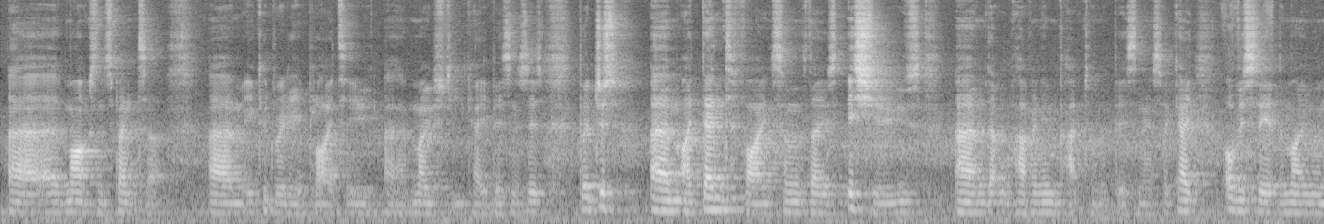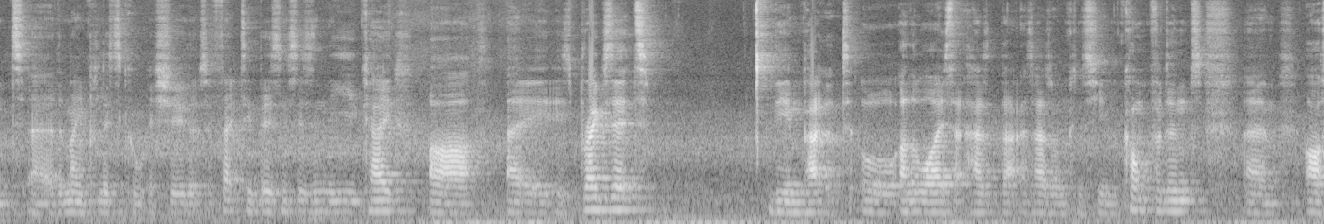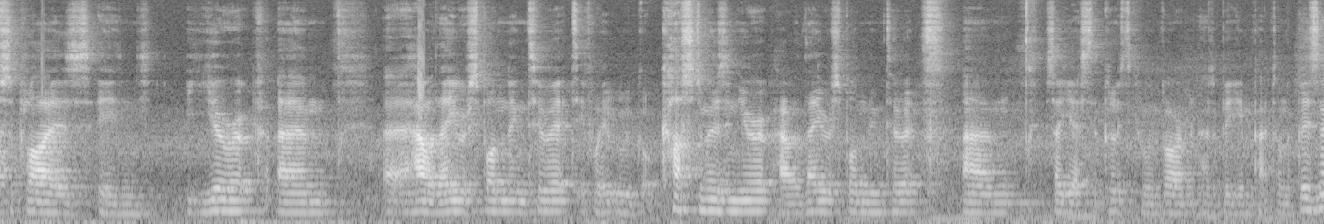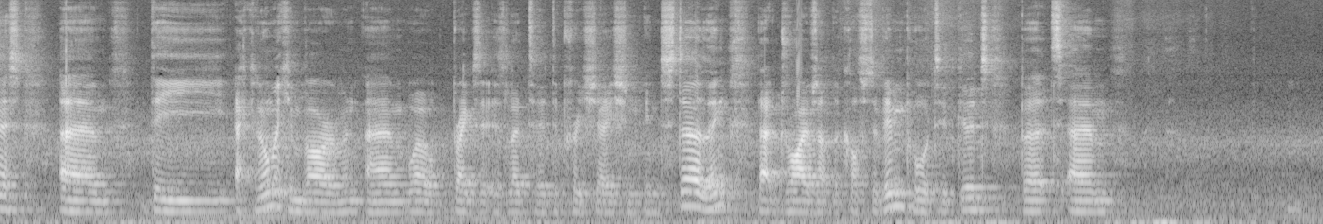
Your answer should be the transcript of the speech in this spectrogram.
uh, Marks and Spencer. Um, it could really apply to uh, most UK businesses, but just um, identifying some of those issues um, that will have an impact on a business. Okay, obviously at the moment, uh, the main political issue that's affecting businesses in the UK are uh, is Brexit. The impact or otherwise that has that has had on consumer confidence, um, our suppliers in Europe. Um, uh, how are they responding to it? If we, have got customers in Europe, how are they responding to it? Um, so yes, the political environment has a big impact on the business. Um, the economic environment, um, well, Brexit has led to depreciation in sterling. That drives up the cost of imported goods, but um,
